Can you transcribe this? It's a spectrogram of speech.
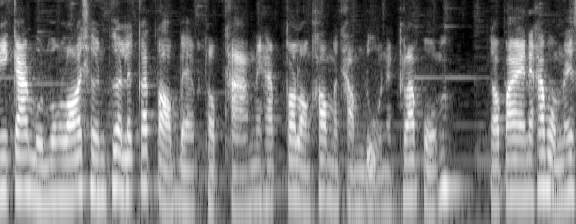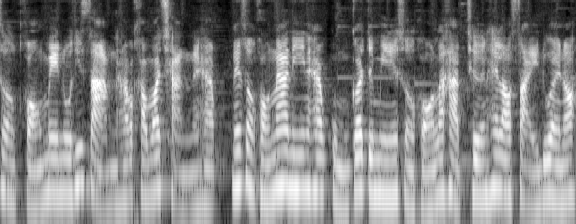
มีการหมุนวงล้อเชิญเพื่อนแล้วก็ตอบแบบสอบถามนะครับก็ลองเข้ามาทำดูนะครับผม ต่อไปนะครับผมในส่วนของเมนูที่3นะครับคำว่าฉันนะครับในส่วนของหน้านี้นะครับกลุ่มก็จะมีในส่วนของรหัสเชิญให้เราใส่ด้วยเนาะ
